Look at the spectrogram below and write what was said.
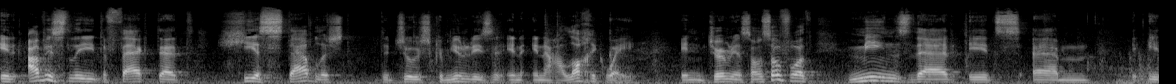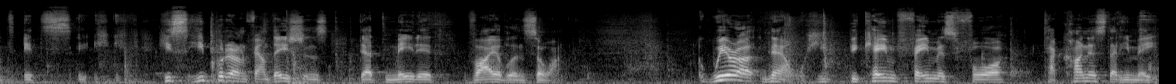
it obviously, the fact that he established the Jewish communities in, in a halachic way in Germany and so on and so forth means that it's. Um, it, it's he, he put it on foundations that made it viable and so on. Where are, now he became famous for takanis that he made.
